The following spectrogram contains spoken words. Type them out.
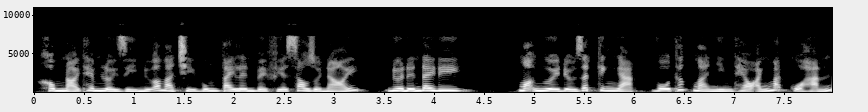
Không nói thêm lời gì nữa mà chỉ vung tay lên về phía sau rồi nói, đưa đến đây đi. Mọi người đều rất kinh ngạc, vô thức mà nhìn theo ánh mắt của hắn.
